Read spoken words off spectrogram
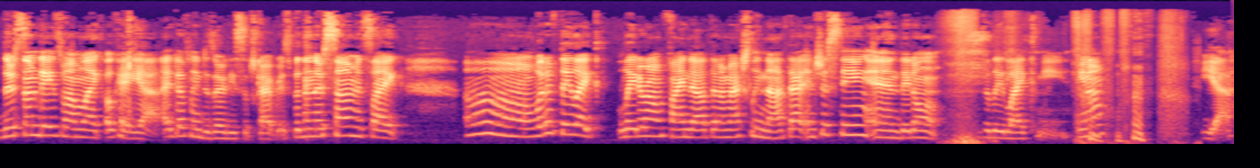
there's some days where I'm like, okay, yeah, I definitely deserve these subscribers. But then there's some it's like, oh, what if they like later on find out that I'm actually not that interesting and they don't really like me, you know? yeah.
